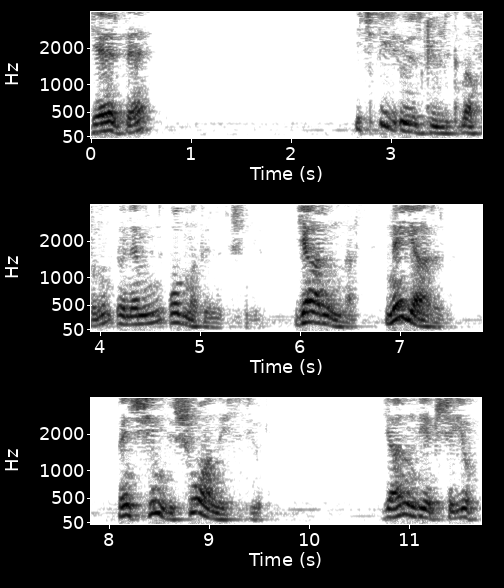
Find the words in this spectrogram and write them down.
yerde hiçbir özgürlük lafının öneminin olmadığını düşünüyorum. Yarınlar. Ne yarın? Ben şimdi şu anı istiyorum. Yarın diye bir şey yok.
